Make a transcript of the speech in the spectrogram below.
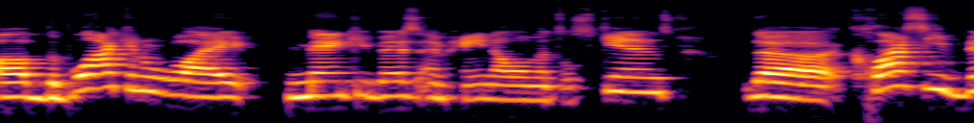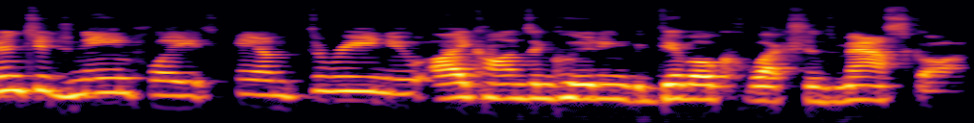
of the black and white Mancubus and Pain Elemental skins, the classy vintage nameplates, and three new icons, including the Gibbo Collection's mascot.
